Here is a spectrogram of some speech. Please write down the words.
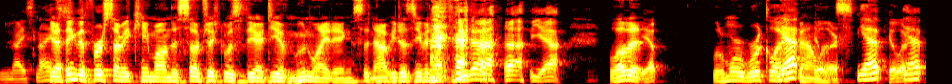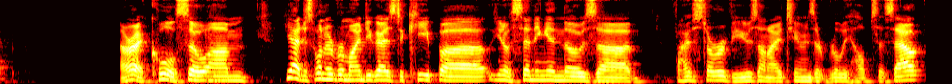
Nice, nice. Yeah, I think the first time he came on, this subject was the idea of moonlighting. So now he doesn't even have to do that. yeah. Love it. Yep. A little more work-life Yep. balance. Yep. Killer. Yep. All right, cool. So, um, yeah, I just wanted to remind you guys to keep, uh, you know, sending in those uh, five star reviews on iTunes. It really helps us out.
